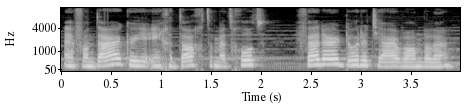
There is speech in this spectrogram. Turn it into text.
en vandaar kun je in gedachten met God verder door het jaar wandelen.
